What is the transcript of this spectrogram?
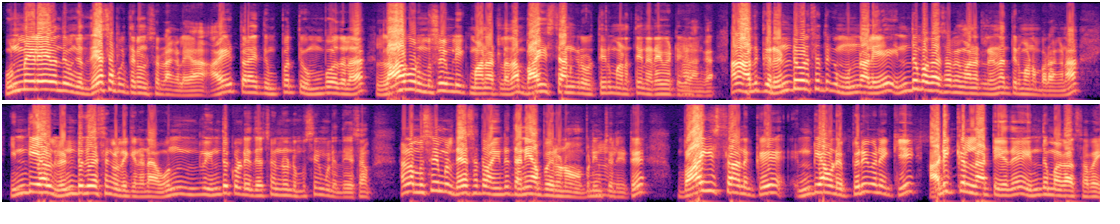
உண்மையிலேயே வந்து இவங்க தேசபக்தர்கள் சொல்றாங்க இல்லையா? ஆயிரத்தி தொள்ளாயிரத்தி முப்பத்தி ஒன்பதுல லாகூர் முஸ்லீம் லீக் மாநாட்டில் தான் பாகிஸ்தான்ங்கிற ஒரு தீர்மானத்தை நிறைவேற்றுகிறாங்க. ஆனா அதுக்கு ரெண்டு வருஷத்துக்கு முன்னாலேயே இந்து மகாசபை மாநாட்டில் என்ன தீர்மானம் பண்றாங்கன்னா இந்தியாவில் ரெண்டு தேசங்கள் இருக்கின்றன. ஒன்று இந்துக்களுடைய தேசம் இன்னொன்று முஸ்லீம்களுடைய தேசம். அதனால முஸ்லீம்கள் தேசத்தை வாங்கிட்டு தனியா போயிடணும் அப்படின்னு சொல்லிட்டு பாகிஸ்தானுக்கு இந்தியாவுடைய பிரிவினைக்கு அடிக்கல் நாட்டியதே இந்து மகாசபை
